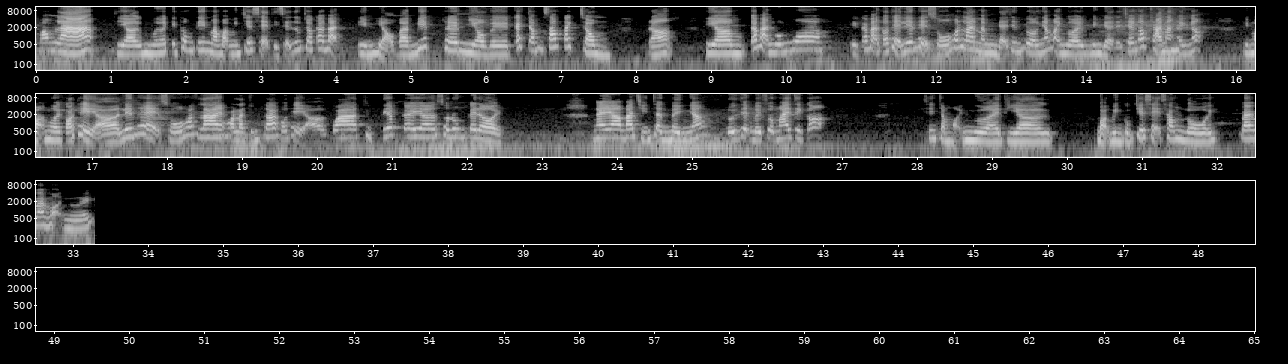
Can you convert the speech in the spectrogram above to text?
mong là thì mấy cái thông tin mà bọn mình chia sẻ thì sẽ giúp cho các bạn tìm hiểu và biết thêm nhiều về cách chăm sóc, cách trồng. Đó. Thì uh, các bạn muốn mua thì các bạn có thể liên hệ số hotline mà mình để trên tường nhé mọi người, mình để, để trên góc trái màn hình á. Thì mọi người có thể uh, liên hệ số hotline hoặc là chúng ta có thể uh, qua trực tiếp cây uh, showroom cây đời. Ngay uh, 39 Trần Bình nhá đối diện với phường Mai Dịch á. Xin chào mọi người. Thì uh, bọn mình cũng chia sẻ xong rồi. Bye bye mọi người.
